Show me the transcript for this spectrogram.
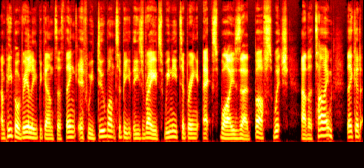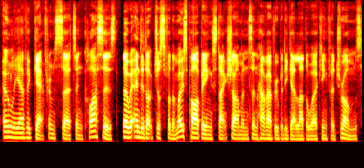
and people really began to think if we do want to beat these raids, we need to bring X, Y, Z buffs, which at the time, they could only ever get from certain classes, though it ended up just for the most part being stack shamans and have everybody get leatherworking for drums.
